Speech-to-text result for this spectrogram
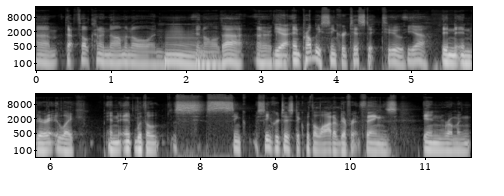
um, that felt kind of nominal and and all of that. Or- Hmm. Yeah, and probably syncretistic too. yeah, In in very like in, in with a synch, syncretistic with a lot of different things in Roman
